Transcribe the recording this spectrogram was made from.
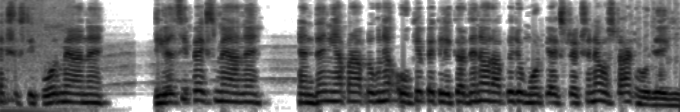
एक्स सिक्सटी फोर में आना है डीएलसी पैक्स में आना है एंड देन यहाँ पर आप लोगों ने ओके पे क्लिक कर देना और आपके जो मोड की एक्सट्रैक्शन है वो स्टार्ट हो जाएगी।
